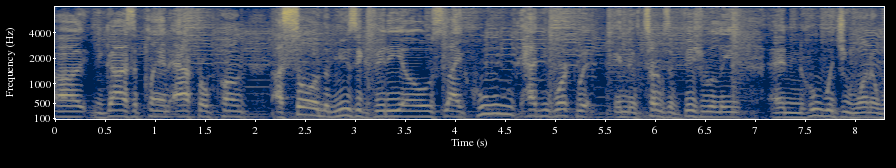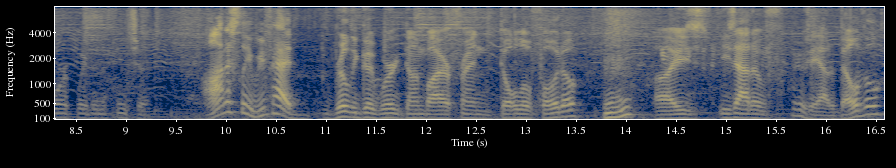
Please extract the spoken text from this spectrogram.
Uh, you guys are playing Afro punk. I saw the music videos. Like, who have you worked with in the terms of visually, and who would you want to work with in the future? Honestly, we've had really good work done by our friend Dolo Photo. Mm-hmm. Uh, he's he's out of where is he out of Belleville?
